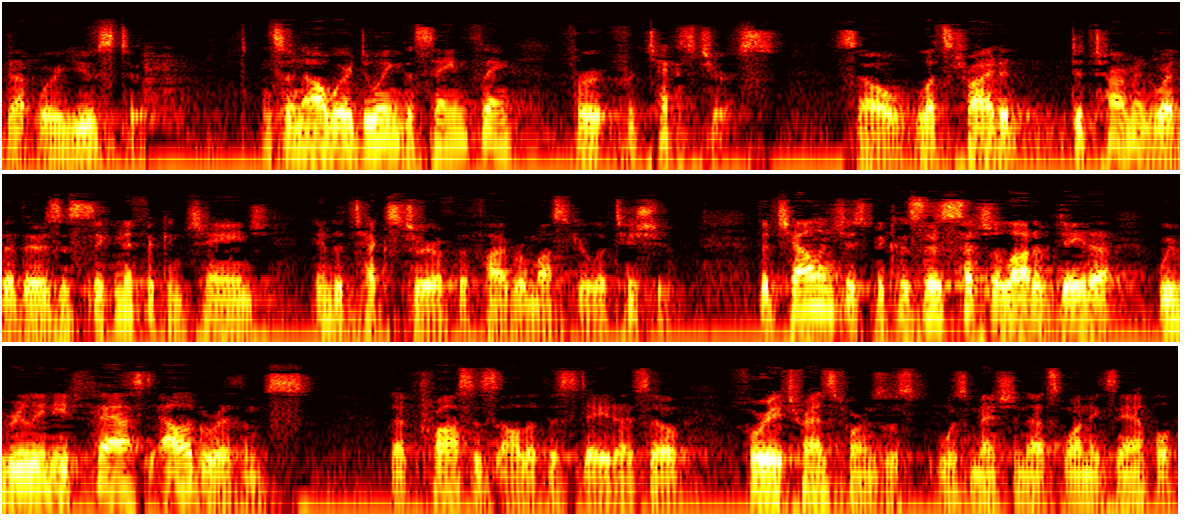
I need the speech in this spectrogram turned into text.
that we're used to. And so now we're doing the same thing for, for textures. So let's try to determine whether there's a significant change in the texture of the fibromuscular tissue. The challenge is because there's such a lot of data, we really need fast algorithms that process all of this data. So Fourier transforms was, was mentioned. That's one example.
